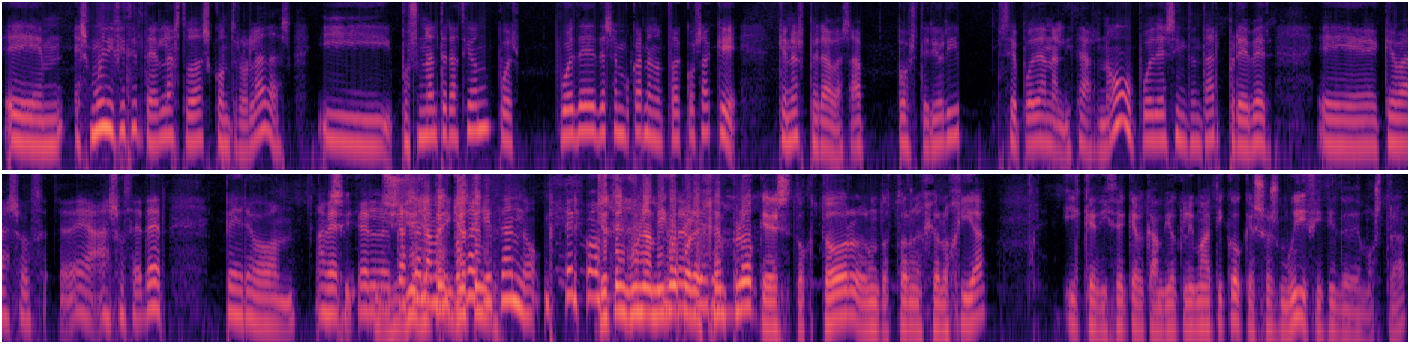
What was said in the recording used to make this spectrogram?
eh, es muy difícil tenerlas todas controladas y pues una alteración pues puede desembocar en otra cosa que, que no esperabas. A posteriori se puede analizar, ¿no? O puedes intentar prever eh, qué va eh, a, suceder. Pero, a ver, el caso de la mariposa yo quizás no. Pero yo tengo un amigo, por ejemplo, que es doctor, un doctor en geología, y que dice que el cambio climático, que eso es muy difícil de demostrar.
